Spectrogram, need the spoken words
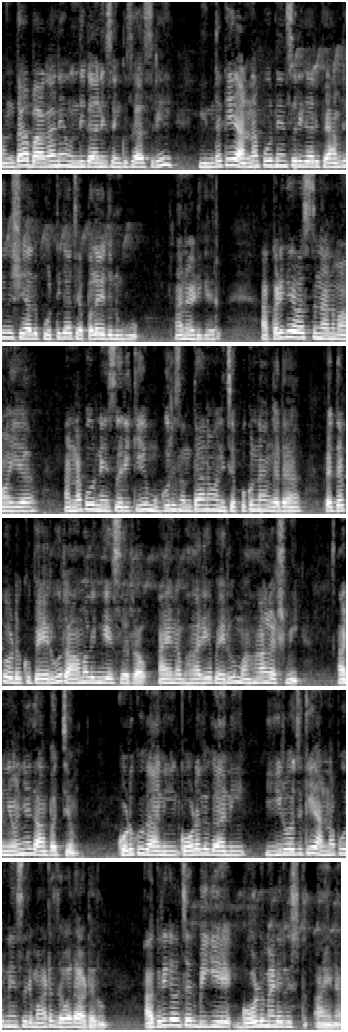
అంతా బాగానే ఉంది కానీ శంకుశాస్త్రి ఇంతకీ అన్నపూర్ణేశ్వరి గారి ఫ్యామిలీ విషయాలు పూర్తిగా చెప్పలేదు నువ్వు అని అడిగారు. అక్కడికే వస్తున్నాను మామయ్య. అన్నపూర్ణేశ్వరికి ముగ్గురు సంతానం అని చెప్పుకున్నాం కదా. పెద్ద కొడుకు పేరు రామలింగేశ్వరరావు. ఆయన భార్య పేరు మహాలక్ష్మి. అన్యోన్య దాంపత్యం. కొడుకు గాని కోడలు గాని ఈ రోజుకి అన్నపూర్ణేశ్వరి మాట జవదాటరు. అగ్రికల్చర్ బిఏ గోల్డ్ మెడలిస్ట్ ఆయన.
